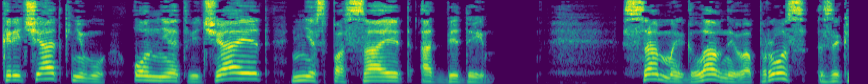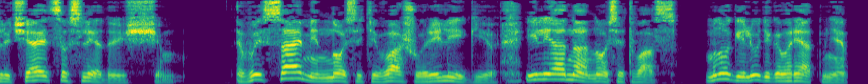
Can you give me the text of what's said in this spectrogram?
Кричат к нему, он не отвечает, не спасает от беды. Самый главный вопрос заключается в следующем. Вы сами носите вашу религию или она носит вас? Многие люди говорят мне,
